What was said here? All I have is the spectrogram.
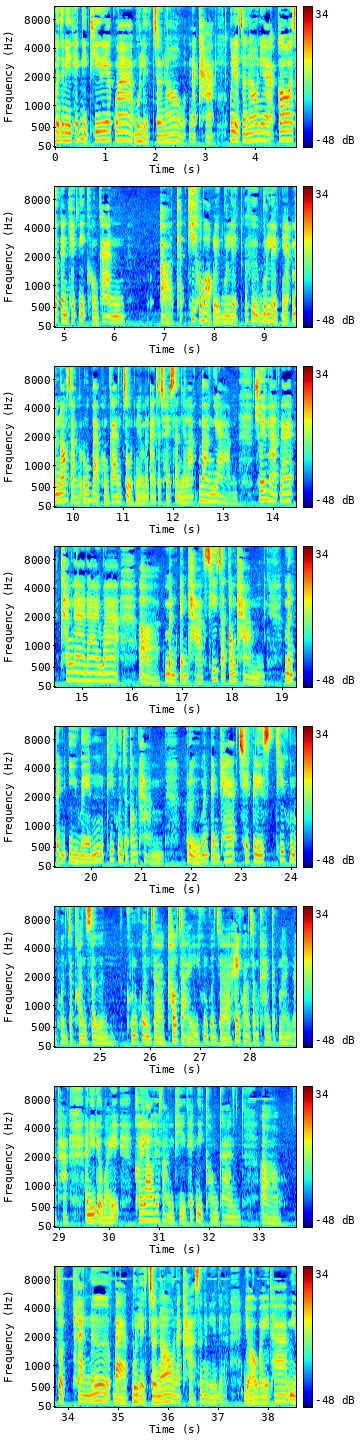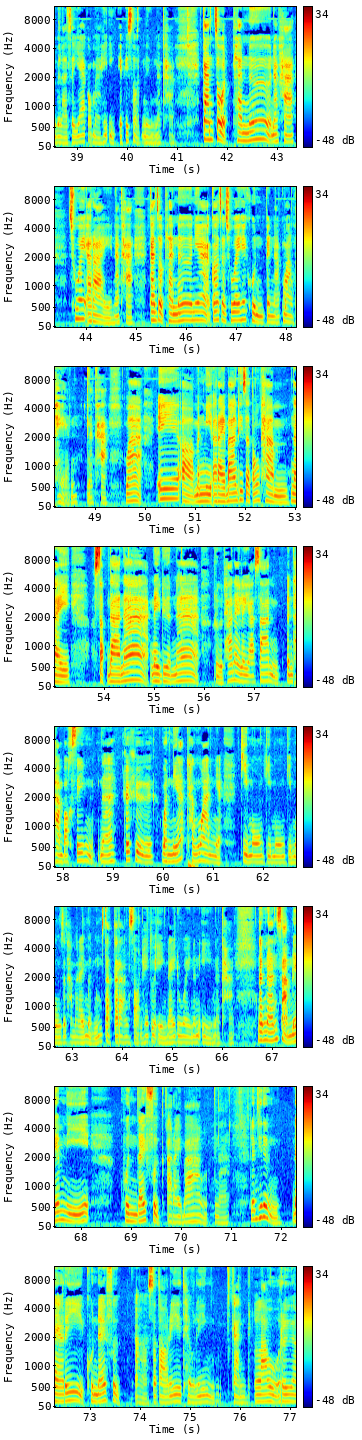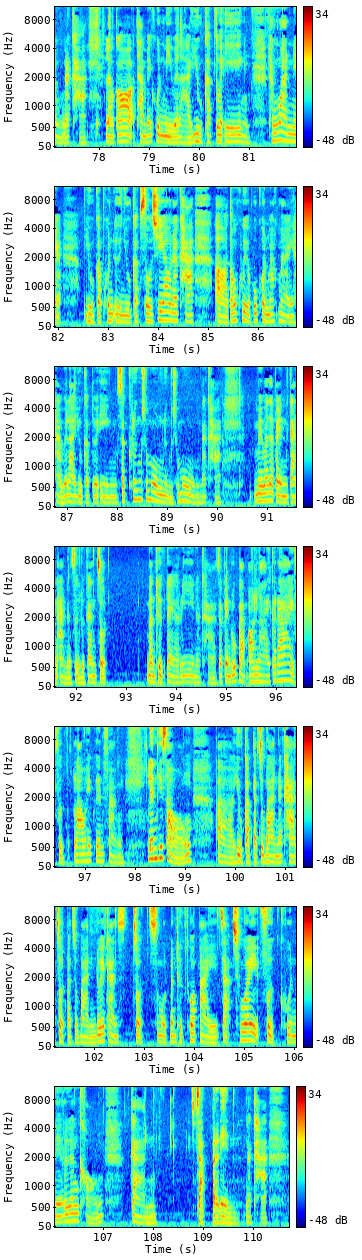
มันจะมีเทคนิคที่เรียกว่า bullet journal นะคะ bullet journal เนี่ยก็จะเป็นเทคนิคของการที่เขาบอกเลย bullet ก็คือ bullet เนี่ยมันนอกจากรูปแบบของการจุดเนี่ยมันอาจจะใช้สัญลักษณ์บางอย่าง ช่วย mark ได้ข้างหน้าได้ว่ามันเป็น task ที่จะต้องทำมันเป็นอีเวนท์ที่คุณจะต้องทำ หรือมันเป็นแค่ checklist ที่คุณควรจะ concernคุณควรจะเข้าใจ คุณควรจะให้ความสำคัญกับมันนะคะ อันนี้เดี๋ยวไว้ค่อยเล่าให้ฟังอีกทีเทคนิคของการ จด planner แบบ bullet journal นะคะ ซึ่งอันนี้เดี๋ยวเดี๋ยวเอาไว้ถ้ามีเวลาจะแยกออกมาให้อีก episode หนึ่งนะคะ การจด planner นะคะช่วยอะไรนะคะ การจด planner เนี่ยก็จะช่วยให้คุณเป็นนักวางแผนนะคะ ว่าเออมันมีอะไรบ้างที่จะต้องทำในสัปดาห์หน้าในเดือนหน้า หรือถ้าในระยะสั้นเป็น time boxing นะ ก็คือวันนี้ทั้งวันเนี่ย กี่โมง กี่โมง กี่โมงจะทำอะไรเหมือนจัดตารางสอนให้ตัวเองได้ด้วยนั่นเองนะคะ ดังนั้นสามเล่มนี้คุณได้ฝึกอะไรบ้างนะเล่มที่หนึ่งไดอารี่คุณได้ฝึก storytelling การเล่าเรื่องนะคะ แล้วก็ทำให้คุณมีเวลาอยู่กับตัวเอง ทั้งวันเนี่ยอยู่กับคนอื่นอยู่กับโซเชียลนะคะต้องคุยกับผู้คนมากมาย หาเวลาอยู่กับตัวเอง สักครึ่งชั่วโมงหนึ่งชั่วโมงนะคะ ไม่ว่าจะเป็นการอ่านหนังสือหรือการจดบันทึกไดอารี่นะคะ จะเป็นรูปแบบออนไลน์ก็ได้ฝึกเล่าให้เพื่อนฟัง เล่มที่สองออยู่กับปัจจุบันนะคะ จดปัจจุบันด้วยการจดสมุดบันทึกทั่วไป จะช่วยฝึกคุณในเรื่องของการจับประเด็นนะคะ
